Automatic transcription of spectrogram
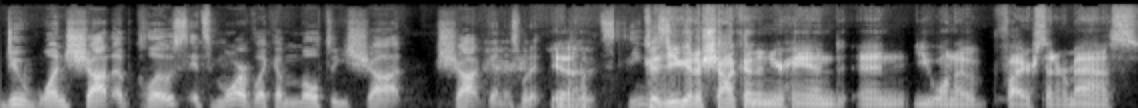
do one shot up close, it's more of like a multi shot shotgun is what it Yeah. what it seems because like. you get a shotgun in your hand and you want to fire center mass.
